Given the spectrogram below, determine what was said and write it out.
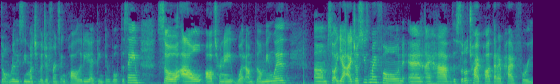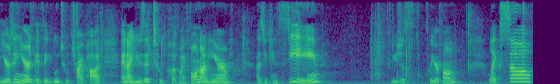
don't really see much of a difference in quality. I think they're both the same. So I'll alternate what I'm filming with. Um, so yeah, I just use my phone and I have this little tripod that I've had for years and years. It's a Bluetooth tripod and I use it to put my phone on here. As you can see, you just put your phone like so.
